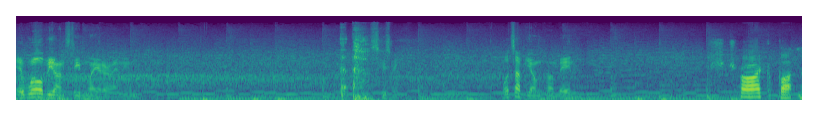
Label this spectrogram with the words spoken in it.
It will be on Steam later. I mean. Excuse me. What's up, Young Combane? Strike button.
